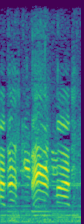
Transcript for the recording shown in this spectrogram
my dusky, there's my.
